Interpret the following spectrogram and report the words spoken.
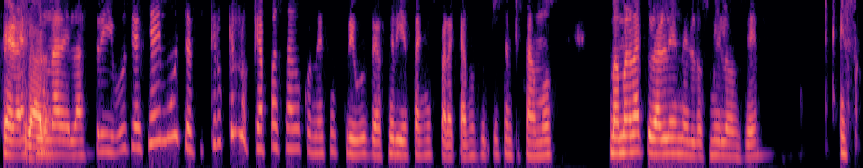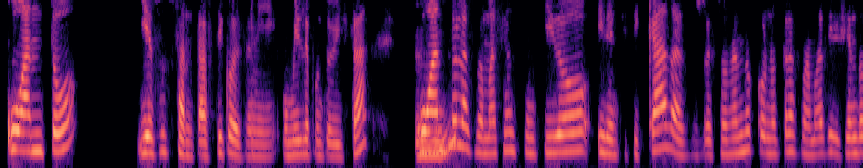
pero es una de las tribus y así hay muchas. Y creo que lo que ha pasado con esas tribus de hace 10 años para acá, nosotros empezamos Mamá Natural en el 2011, es cuánto y eso es fantástico desde mi humilde punto de vista, cuánto las mamás se han sentido identificadas, resonando con otras mamás y diciendo,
